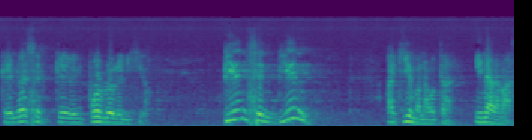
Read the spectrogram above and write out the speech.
que no es el que el pueblo lo eligió. Piensen bien a quién van a votar y nada más.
